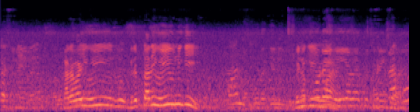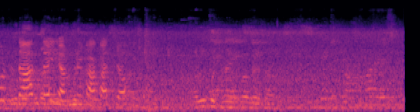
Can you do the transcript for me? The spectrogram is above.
कार्रवाई हुई गिरफ्तारी हुई उनकी? कौन दान डाल हमने काका चौक अभी कुछ नहीं होगा बेटा।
